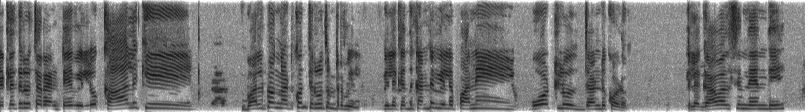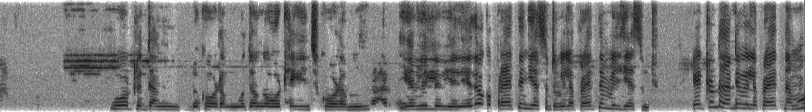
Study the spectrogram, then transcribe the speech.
ఎట్లా తిరుగుతారంటే వీళ్ళు కాలికి బల్పం కట్టుకొని తిరుగుతుంటారు వీళ్ళు. వీళ్ళకి ఎందుకంటే వీళ్ళ పని ఓట్లు దండుకోవడం. వీళ్ళకి కావాల్సింది ఏంది? ఓట్లు దండుకోవడము దొంగ ఓట్లు వేయించుకోవడము. వీళ్ళు ఏదో ఒక ప్రయత్నం చేస్తుంటారు. వీళ్ళ ప్రయత్నం వీళ్ళు చేస్తుంటారు. ఎట్లుంటుంది అంటే వీళ్ళ ప్రయత్నము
